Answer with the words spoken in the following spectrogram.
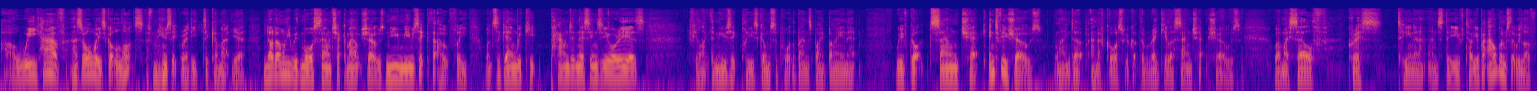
Uh, we have, as always, got lots of music ready to come at you. Not only with more Sound Check 'em Out shows, new music that hopefully, once again, we keep pounding this into your ears. If you like the music, please go and support the bands by buying it. We've got sound check interview shows lined up, and of course, we've got the regular sound check shows where myself, Chris, Tina, and Steve tell you about albums that we love.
